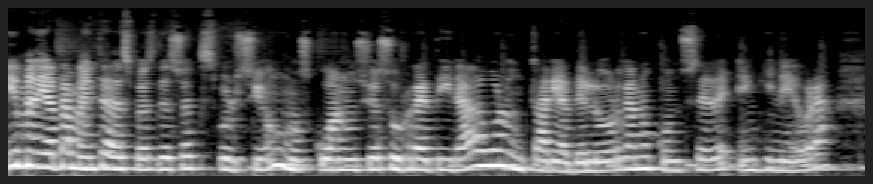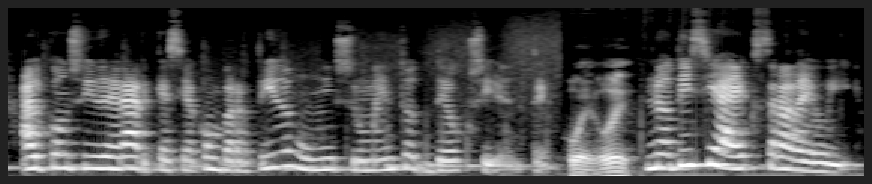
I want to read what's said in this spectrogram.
Inmediatamente después de su expulsión, Moscú anunció su retirada voluntaria del órgano con sede en Ginebra al considerar que se ha convertido en un instrumento de Occidente. Noticia extra de hoy.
